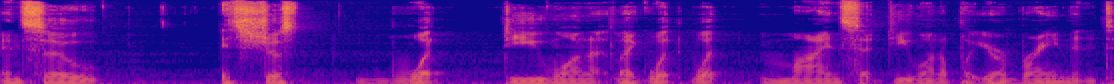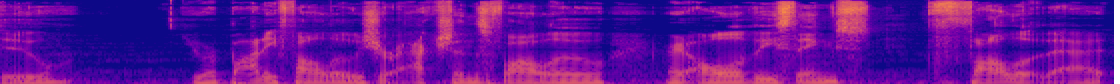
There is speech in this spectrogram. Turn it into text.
And so, it's just what do you want to like? What what mindset do you want to put your brain into? Your body follows, your actions follow, right? All of these things follow that,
